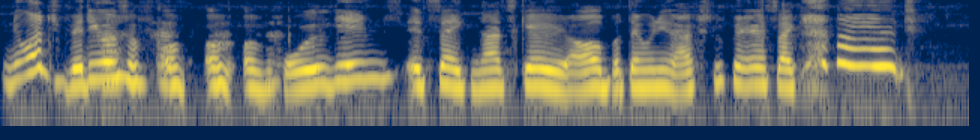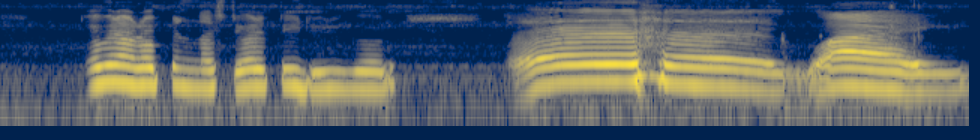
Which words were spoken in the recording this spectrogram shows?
When you watch videos of, of, of, of horror games, it's like not scary at all, but then when you actually play it, it's like, ah! Open not open the other three Judy Road. Uh, why?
